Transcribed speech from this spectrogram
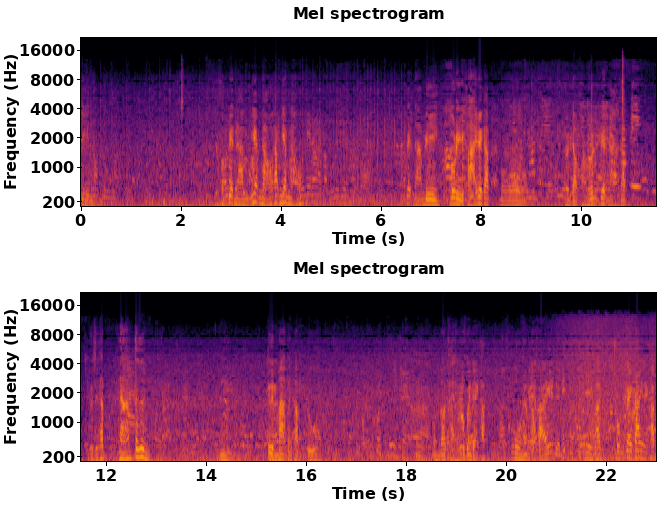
จีนฝั่งเวียดนามเงียบเหงาครับเงียบเหงา เวียดนามมีบุหรี่ขายด้วยครับโอ้เออกับฝั่งนู้นเวียดนามครับ ดูสิครับ น้ำตื้น อืมตื้นมากเลยครับ ดูนี่คนก็ถ่ายรูปกันใหญ่ครับโอ้น้ำตกเดี๋ยวนี้นี่มาชมใกล้ๆเลยครับ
